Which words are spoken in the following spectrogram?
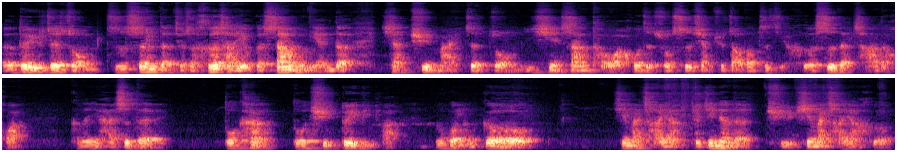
而对于这种资深的，就是喝茶有个三五年的，想去买这种一线山头啊，或者说是想去找到自己合适的茶的话，可能也还是得多看多去对比吧。如果能够先买茶样，就尽量的去先买茶样喝，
